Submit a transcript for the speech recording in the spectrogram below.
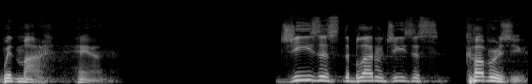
with my hand. Jesus, the blood of Jesus, covers you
